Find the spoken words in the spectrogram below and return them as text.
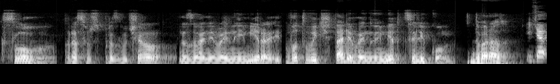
К слову, раз уж прозвучало название «Войны и мира», вот вы читали «Войну и мир» целиком? Два раза. Я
